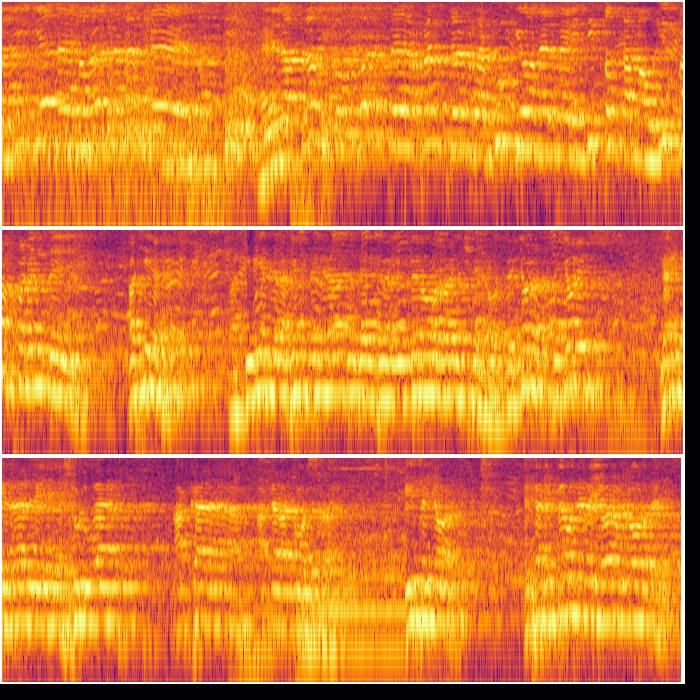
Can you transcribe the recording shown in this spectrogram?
Ahí viene Noel Velázquez. El aplauso fuerte, Rancho El Refugio del Merindito Tamaulipas, pariente. Así es, aquí viene la gente grande del jaripeo ranchero. Señoras señores, y hay que darle su lugar a cada, a cada cosa. Y señor, el jaripeo debe llevar un orden.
